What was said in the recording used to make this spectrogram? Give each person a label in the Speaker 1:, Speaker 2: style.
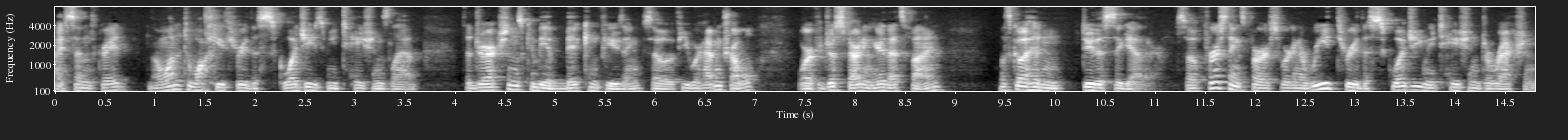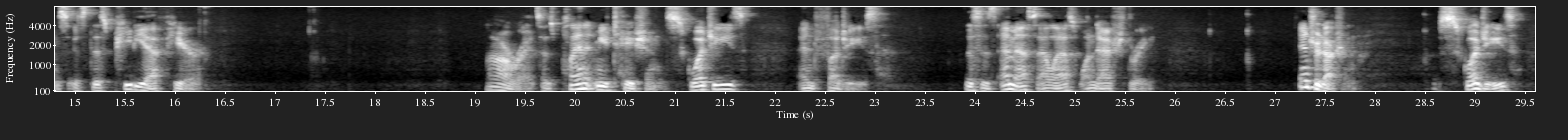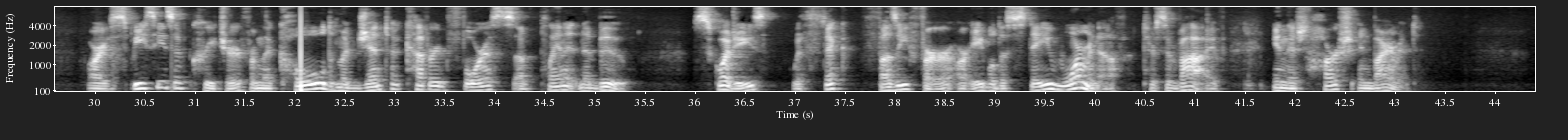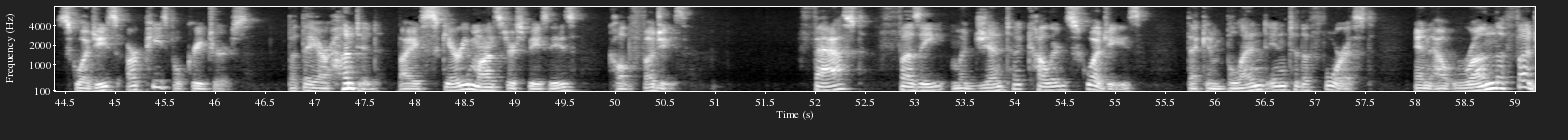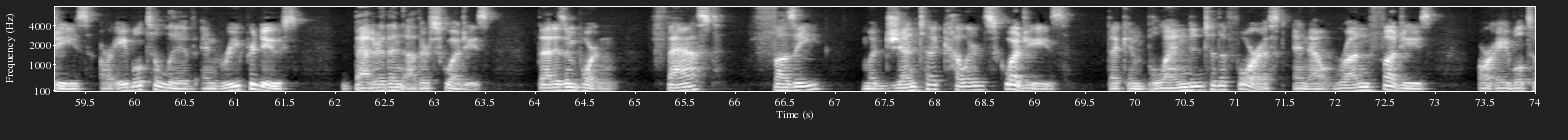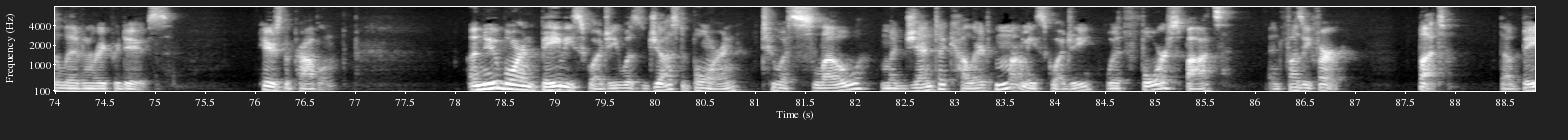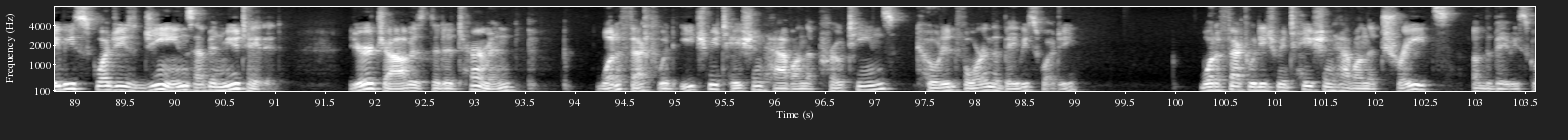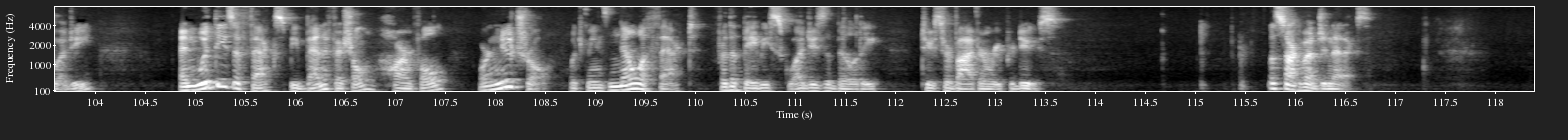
Speaker 1: Hi, 7th grade. I wanted to walk you through the Squdgies Mutations Lab. The directions can be a bit confusing, so if you were having trouble, or if you're just starting here, that's fine. Let's go ahead and do this together. So first things first, we're going to read through the Squdgy mutation directions. It's this PDF here. Alright, it says Planet Mutation, Squdgies and Fudgies. This is MSLS 1-3. Introduction. Squdgies are a species of creature from the cold magenta-covered forests of planet Naboo. Squdgies, with thick, fuzzy fur, are able to stay warm enough to survive in this harsh environment. Squdgies are peaceful creatures, but they are hunted by a scary monster species called Fudgies. Fast, fuzzy, magenta-colored Squdgies that can blend into the forest and outrun the Fudgies are able to live and reproduce better than other Squdgies. That is important. Fast, fuzzy, magenta colored Squdgies that can blend into the forest and outrun Fudgies are able to live and reproduce. Here's the problem. A newborn baby Squdgy was just born to a slow, magenta colored mommy Squdgy with four spots and fuzzy fur. But the baby Squdgy's genes have been mutated. Your job is to determine what effect would each mutation have on the proteins coded for in the baby Squdgy? What effect would each mutation have on the traits of the baby Squdgy? And would these effects be beneficial, harmful, or neutral, which means no effect for the baby Squdgy's ability to survive and reproduce? Let's talk about genetics.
